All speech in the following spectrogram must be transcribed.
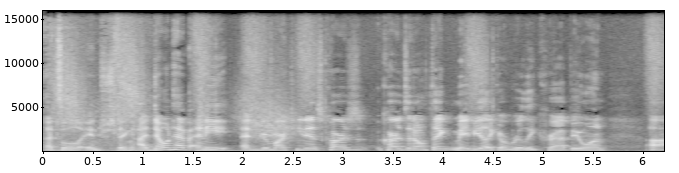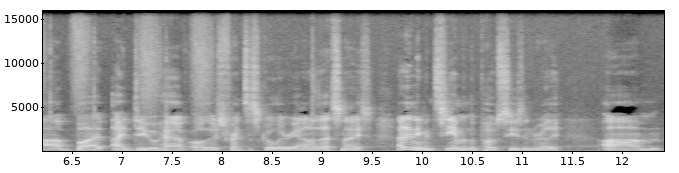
that's a little interesting. I don't have any Edgar Martinez cards, cards I don't think. Maybe like a really crappy one. Uh, but I do have, oh, there's Francisco Liriano. That's nice. I didn't even see him in the postseason, really. Um,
